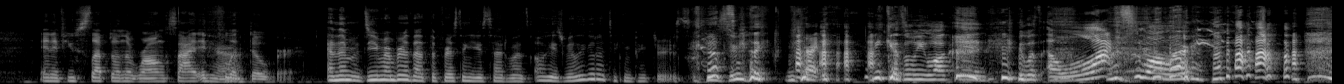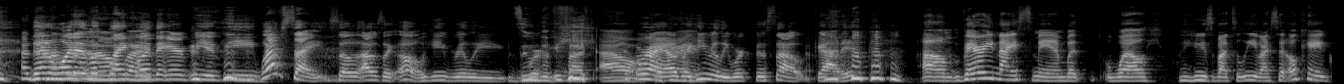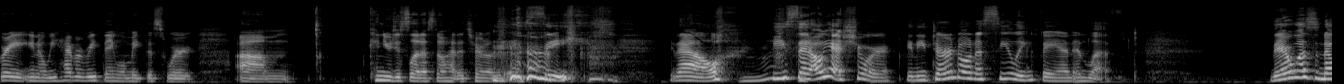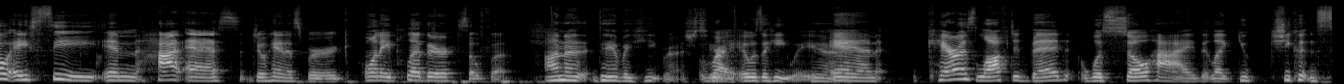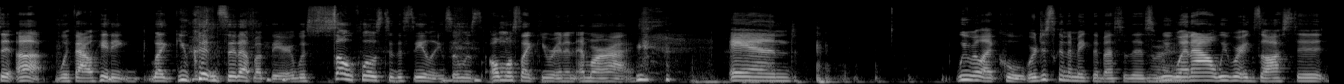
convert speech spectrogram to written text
and if you slept on the wrong side, it Yeah. flipped over. And then, do you remember that the first thing you said was, "Oh, he's really good at taking pictures." It's really right because when we walked in, it was a lot smaller than what it looked like, on the Airbnb website. So I was like, oh, he really Zoom the fuck out. Right. I was like, he really worked this out. Got it. um, very nice man, but well, he, he was about to leave. I said, okay, great. You know, we have everything. We'll make this work. Um, can you just let us know how to turn on the AC? Now he said, mm. oh yeah, sure. And he turned on a ceiling fan and left. There was no AC in hot ass Johannesburg on a pleather sofa. on a day of a heat rush. Too. Right. It was a heat wave. Yeah. And Kara's lofted bed was so high that like you she couldn't sit up without hitting like you couldn't sit up up there. It was so close to the ceiling. So it was almost like you were in an MRI. and we were like, cool, we're just gonna make the best of this. We went out, we were exhausted.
